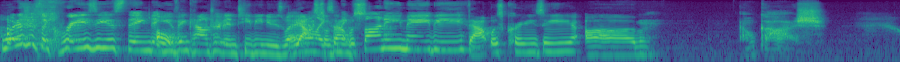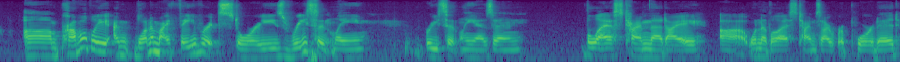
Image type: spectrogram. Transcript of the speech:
What is just the craziest thing that Oh. you've encountered in TV news? What, Yeah, like so that something was- funny, maybe? that was crazy. Um, oh gosh. Um, probably um, one of my favorite stories recently, recently as in the last time that I, uh, one of the last times I reported,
